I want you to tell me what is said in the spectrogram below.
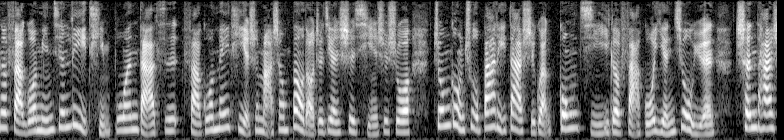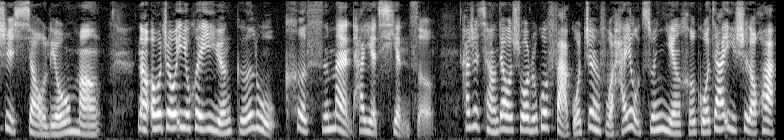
那法国民间力挺波恩达兹，法国媒体也是马上报道这件事情，是说中共驻巴黎大使馆攻击一个法国研究员，称他是小流氓。那欧洲议会议员格鲁克斯曼他也谴责，他是强调说，如果法国政府还有尊严和国家意识的话，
